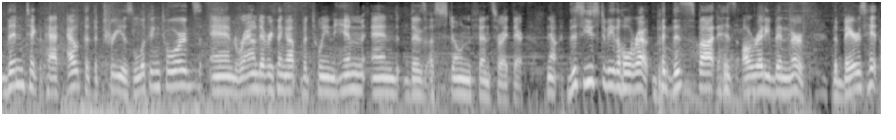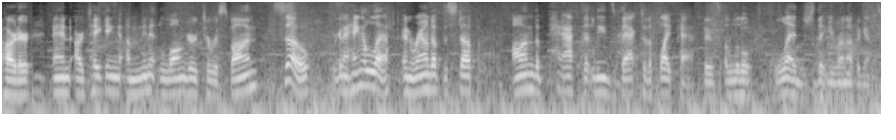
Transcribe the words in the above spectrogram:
Then take the path out that the tree is looking towards and round everything up between him and there's a stone fence right there. Now, this used to be the whole route, but this spot has already been nerfed. The bears hit harder and are taking a minute longer to respawn. So, we're gonna hang a left and round up the stuff on the path that leads back to the flight path. There's a little ledge that you run up against.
